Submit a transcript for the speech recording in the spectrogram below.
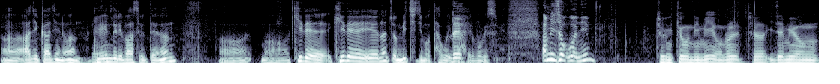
어, 아직까지는 네. 국민들이 봤을 때는 어, 뭐 기대 기대에는 좀 미치지 못하고 있다 네. 이렇게 보고 있습니다. 안민석 의원님, 조영태 의원님이 오늘 저 이재명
